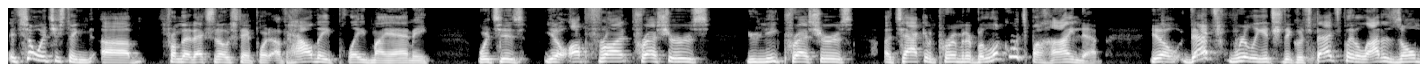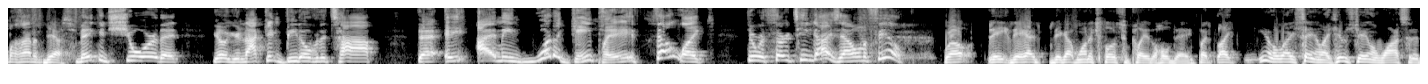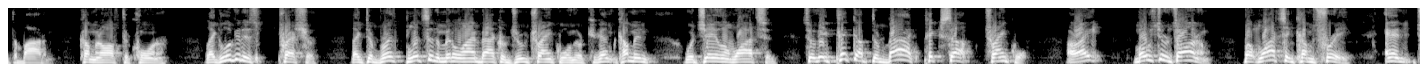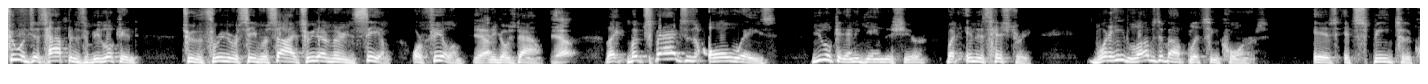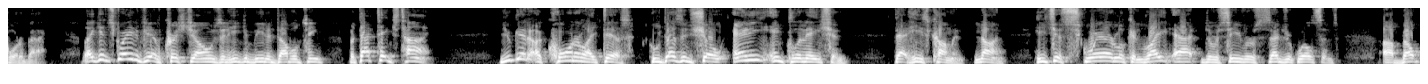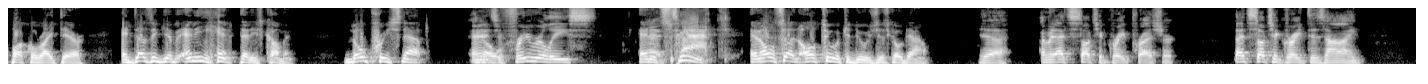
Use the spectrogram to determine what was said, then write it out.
It's so interesting uh, from that X and O standpoint of how they played Miami, which is you know up front pressures, unique pressures, attacking the perimeter. But look what's behind them. You know that's really interesting because Spags played a lot of zone behind them, Yes. making sure that you know you're not getting beat over the top. That I mean, what a gameplay! It felt like there were 13 guys out on the field. Well, they, they had they got one explosive play the whole day. But like you know, like I was saying, like here's Jaylen Watson at the bottom coming off the corner. Like look at his pressure. Like the blitz blitzing the middle linebacker Drew Tranquill, and they're coming with Jaylen Watson. So they pick up their back, picks up Tranquill. All right, Mostert's on him, but Watson comes free, and Tua just happens to be looking to the three receiver side, so he doesn't even see him or feel him, Yeah. and he goes down. Yep. Like, but Spags is always. You look at any game this year, but in his history, what he loves about blitzing corners is its speed to the quarterback. Like it's great if you have Chris Jones and he can beat a double team, but that takes time. You get a corner like this who doesn't show any inclination that he's coming, none. He's just square looking right at the receiver, Cedric Wilson's uh, belt buckle right there, and doesn't give any hint that he's coming. No pre-snap, And no, it's a free release. and it's speed. And all of a sudden, all Tua could do is just go down. Yeah. I mean, that's such a great pressure. That's such a great design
